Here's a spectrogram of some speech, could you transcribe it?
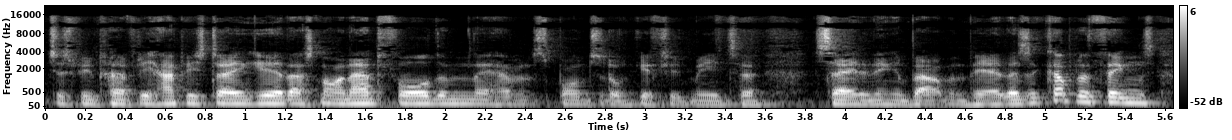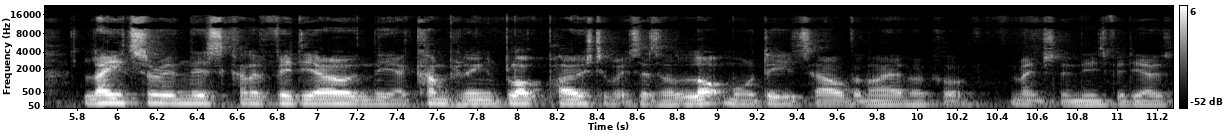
just been perfectly happy staying here. That's not an ad for them. They haven't sponsored or gifted me to say anything about them here. There's a couple of things later in this kind of video and the accompanying blog post in which there's a lot more detail than I ever mentioned in these videos.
